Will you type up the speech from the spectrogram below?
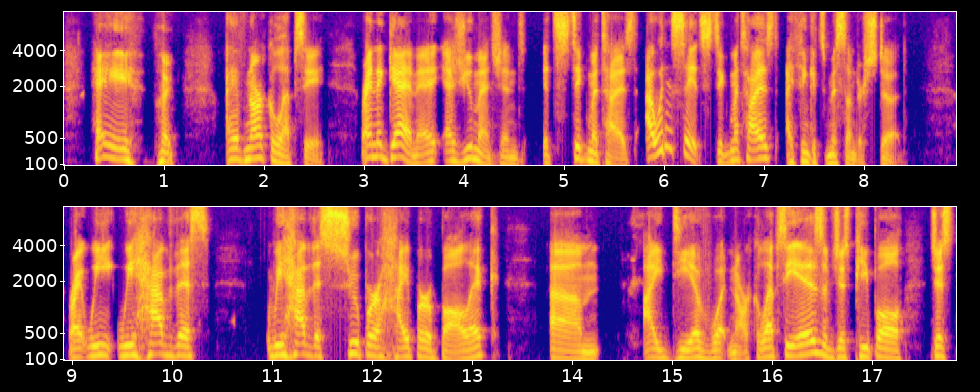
hey, like I have narcolepsy. Right. And again, as you mentioned, it's stigmatized. I wouldn't say it's stigmatized. I think it's misunderstood. Right. We we have this we have this super hyperbolic um, idea of what narcolepsy is of just people just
